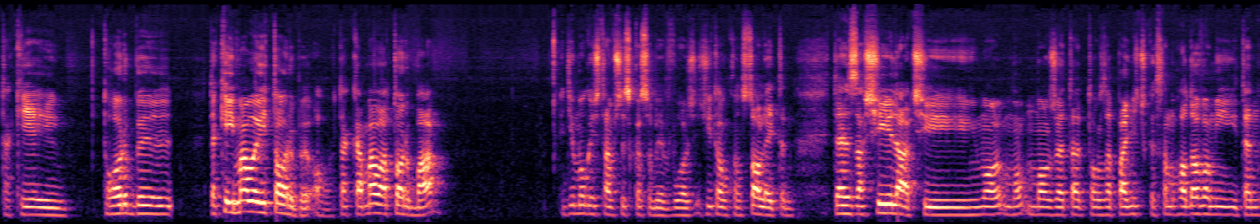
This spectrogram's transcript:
takiej torby, takiej małej torby, o, taka mała torba, gdzie mogłeś tam wszystko sobie włożyć i tą konsolę, i ten, ten zasilacz, i mo, mo, może tą zapalniczkę samochodową, i ten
